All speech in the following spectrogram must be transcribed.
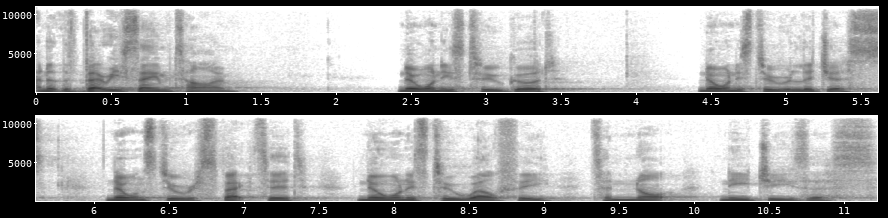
And at the very same time, no one is too good, no one is too religious, no one's too respected, no one is too wealthy to not need Jesus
